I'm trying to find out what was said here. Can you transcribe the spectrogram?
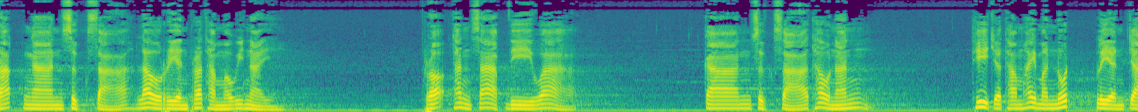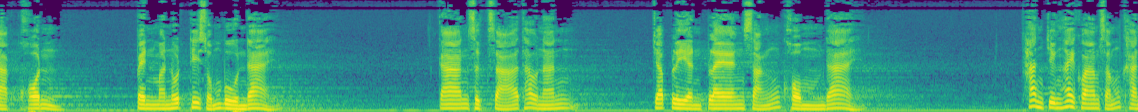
รักงานศึกษาเล่าเรียนพระธรรมวินัย เพราะท่านทราบดีว่า การศึกษาเท่านั้น ที่จะทำให้มนุษย์เปลี่ยนจากคน เป็นมนุษย์ที่สมบูรณ์ได้ การศึกษาเท่านั้น จะเปลี่ยนแปลงสังคมได้ ท่านจึงให้ความสำคัญ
